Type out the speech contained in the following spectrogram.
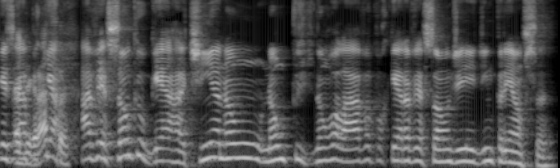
Porque, é porque a, a, versão que o Guerra tinha não, não, não rolava porque era a versão de, de imprensa.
